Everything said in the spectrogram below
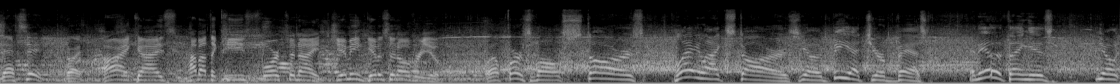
that's it. Right. All right, guys. How about the keys for tonight? Jimmy, give us an overview. Well, first of all, stars play like stars. You know, be at your best. And the other thing is, you know,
